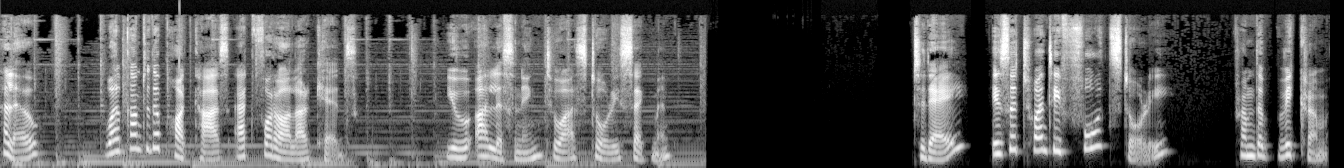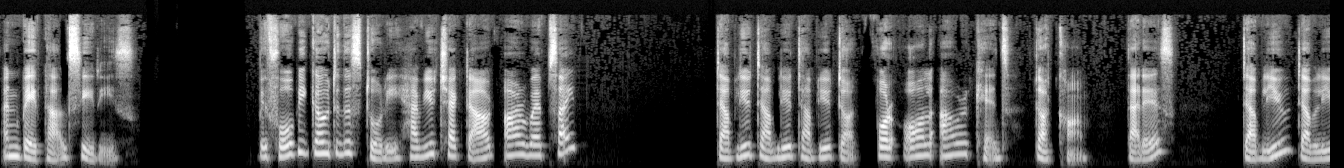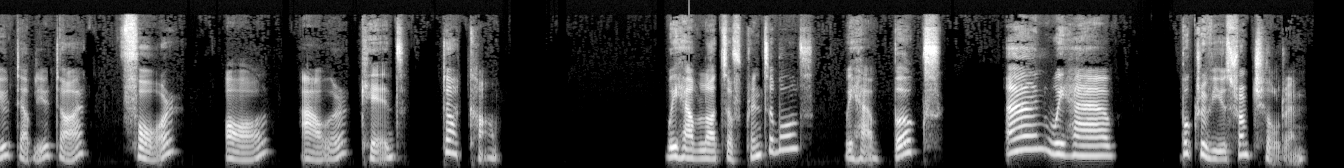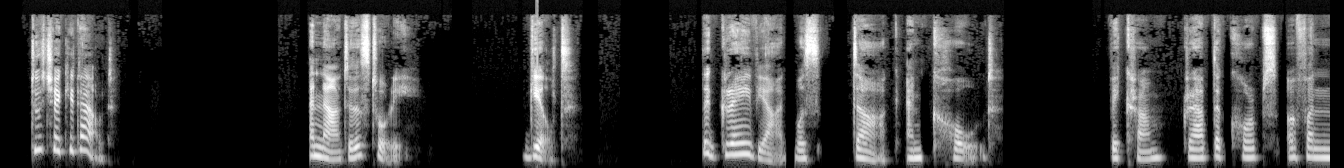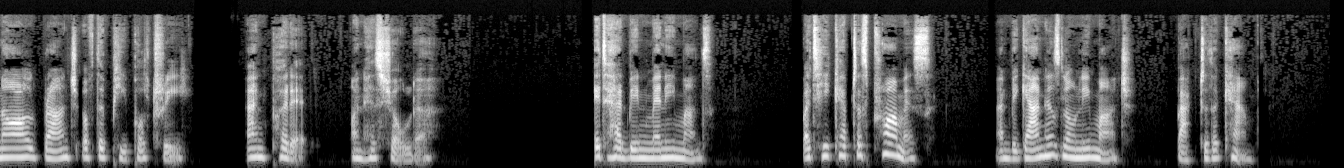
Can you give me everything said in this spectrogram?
Hello. Welcome to the podcast at For All Our Kids. You are listening to our story segment. Today is the 24th story from the Vikram and Betal series. Before we go to the story, have you checked out our website? www.forallourkids.com. That is www.forourkids.com. We have lots of printables, we have books, and we have book reviews from children. Do check it out. And now to the story Guilt. The graveyard was dark and cold. Vikram grabbed the corpse of a gnarled branch of the peepal tree and put it on his shoulder. It had been many months, but he kept his promise and began his lonely march back to the camp,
